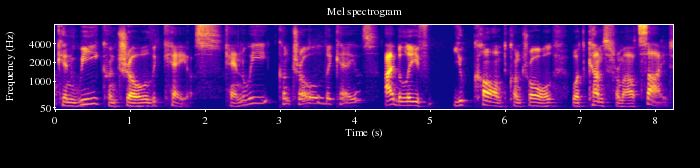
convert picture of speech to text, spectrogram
can we control the chaos? Can we control the chaos? I believe you can't control what comes from outside,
